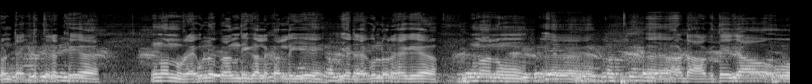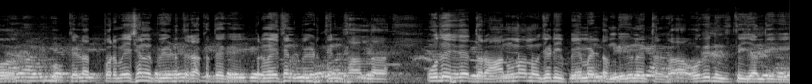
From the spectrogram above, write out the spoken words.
ਕੰਟੈਕਟ ਤੇ ਰੱਖੇ ਆ ਉਹਨਾਂ ਨੂੰ ਰੈਗੂਲਰ ਕਰਨ ਦੀ ਗੱਲ ਕਰ ਲਈਏ, ਜੇ ਰੈਗੂਲਰ ਹੈਗੇ ਆ, ਉਹਨਾਂ ਨੂੰ ਅਡਾਕ ਤੇ ਜਾਂ ਉਹ ਕਿਹੜਾ ਪਰਮਿਸ਼ਨ ਪੀਰੀਅਡ ਤੇ ਰੱਖਦੇ ਗਏ। ਪਰਮਿਸ਼ਨ ਪੀਰੀਅਡ 3 ਸਾਲ ਦਾ। ਉਹਦੇ ਦੇ ਦੌਰਾਨ ਉਹਨਾਂ ਨੂੰ ਜਿਹੜੀ ਪੇਮੈਂਟ ਹੁੰਦੀ, ਉਹਨਾਂ ਦੀ ਤਨਖਾਹ ਉਹ ਵੀ ਨਹੀਂ ਦਿੱਤੀ ਜਾਂਦੀ ਗੀ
